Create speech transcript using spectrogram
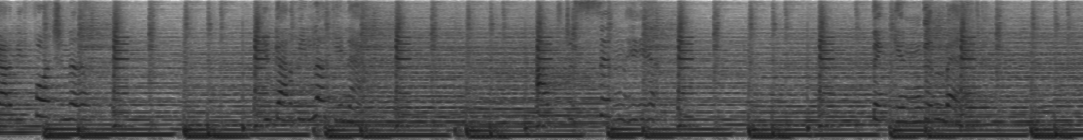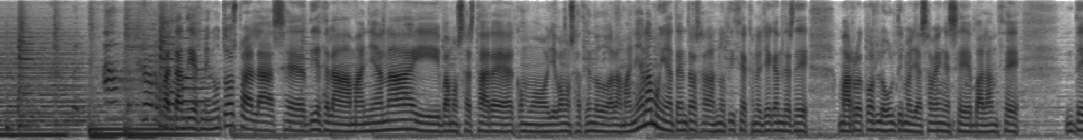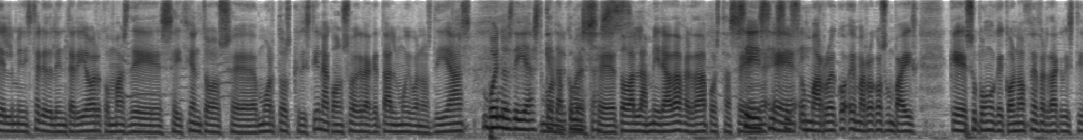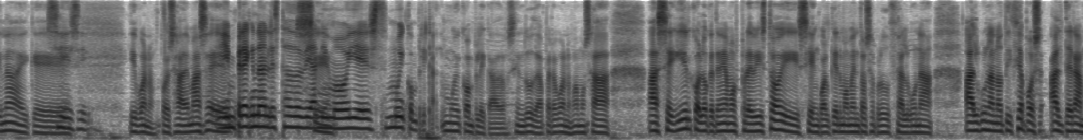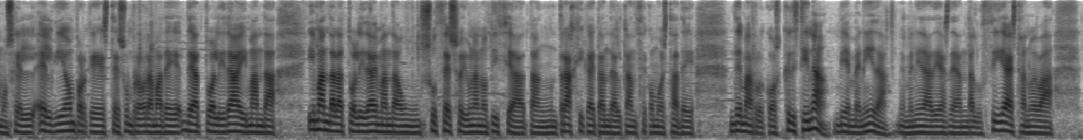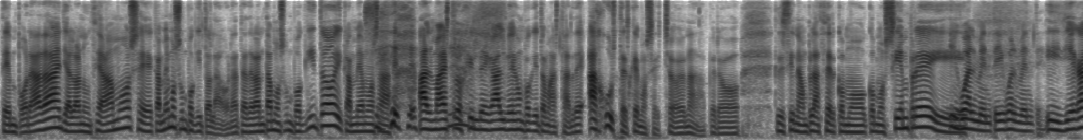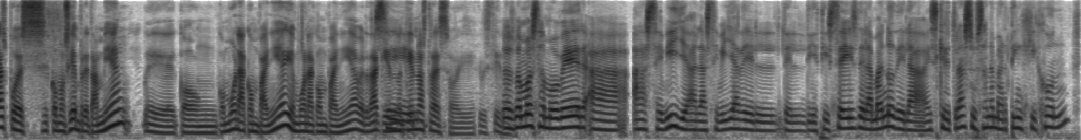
Faltan 10 minutos para las 10 eh, de la mañana y vamos a estar, eh, como llevamos haciendo toda la mañana, muy atentos a las noticias que nos lleguen desde Marruecos. Lo último, ya saben, ese balance del Ministerio del Interior con más de 600 eh, muertos. Cristina Consuegra, ¿qué tal? Muy buenos días. Buenos días, ¿qué tal? ¿Cómo pues, estás? todas las miradas, ¿verdad? Puestas en, Marruecos. En Marruecos, un país que supongo que conoces, ¿verdad, Cristina? Y que, sí, sí y bueno, pues además... Eh, impregna el estado de ánimo y es muy complicado. Muy complicado, sin duda, pero bueno, vamos a, seguir con lo que teníamos previsto y si en cualquier momento se produce alguna, alguna noticia, pues alteramos el, guion porque este es un programa de, actualidad y manda, y manda la actualidad y manda un suceso y una noticia tan trágica y tan de alcance como esta de, de Marruecos. Cristina, bienvenida, bienvenida a Días de Andalucía, esta nueva temporada, ya lo anunciábamos, eh, cambiamos un poquito la hora, te adelantamos un poquito y cambiamos cambiamos al maestro Gil de Galvez un poquito más tarde. Ajustes que hemos hecho, nada, pero Cristina, un placer como, como siempre. Y, igualmente, igualmente. Y llegas, pues, como siempre también, eh, con, buena compañía y en buena compañía, ¿verdad? ¿Quién, ¿Quién, nos traes hoy, Cristina? Nos vamos a mover a, Sevilla, a la Sevilla del, del 16, de la mano de la escritora Susana Martín Gijón,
